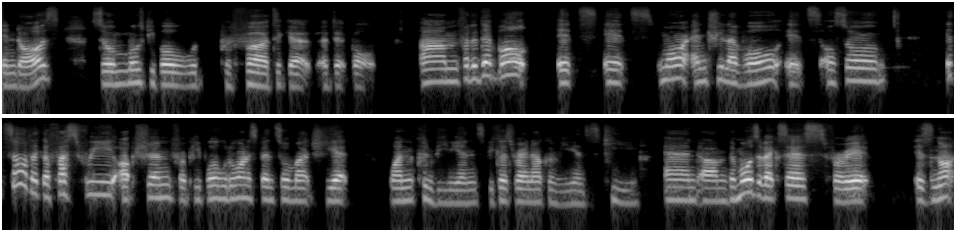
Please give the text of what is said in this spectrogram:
indoors, so most people would prefer to get a deadbolt. Um, for the deadbolt, it's it's more entry level. It's also it's sort of like a fuss free option for people who don't want to spend so much yet want convenience because right now convenience is key. And um, the modes of access for it is not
